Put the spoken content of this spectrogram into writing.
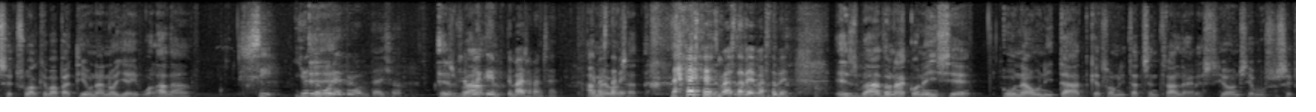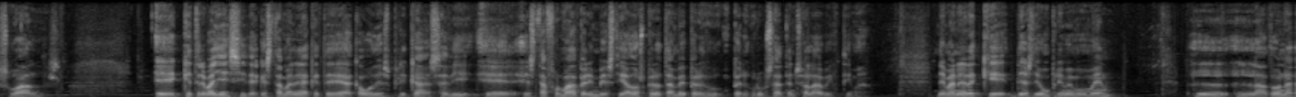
sexual que va patir una noia igualada. Sí, jo te eh, volia preguntar això. Es em va... sembla que m'has avançat. Ah, m'he avançat. m'està bé, m'està bé. Es va donar a conèixer una unitat, que és la unitat central d'agressions i abusos sexuals, eh, que treballa així, d'aquesta manera que t'acabo d'explicar. És a dir, eh, està formada per investigadors, però també per, per grups d'atenció a la víctima. De manera que, des d'un primer moment, la dona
